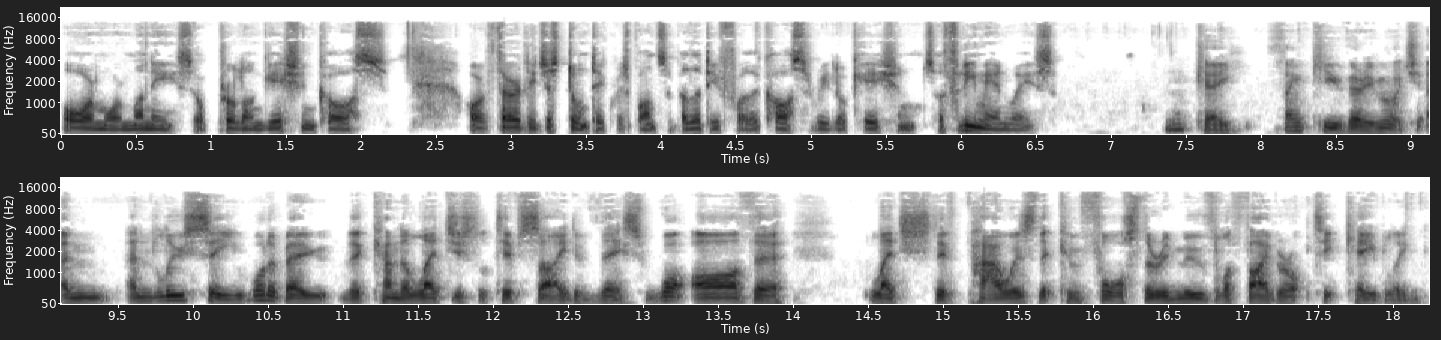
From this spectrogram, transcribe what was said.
or more money, so prolongation costs. Or thirdly, just don't take responsibility for the cost of relocation. So three main ways. Okay, thank you very much. And and Lucy, what about the kind of legislative side of this? What are the legislative powers that can force the removal of fibre optic cabling?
